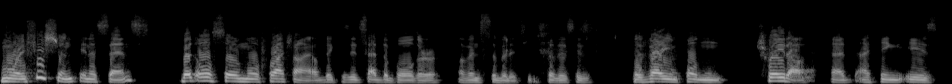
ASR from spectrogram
more efficient in a sense, but also more fragile because it's at the border of instability. So this is a very important trade-off that I think is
